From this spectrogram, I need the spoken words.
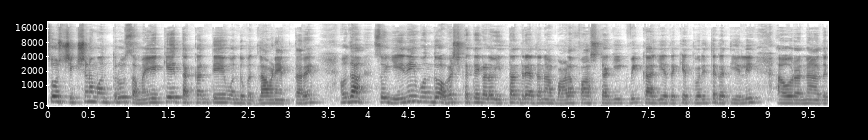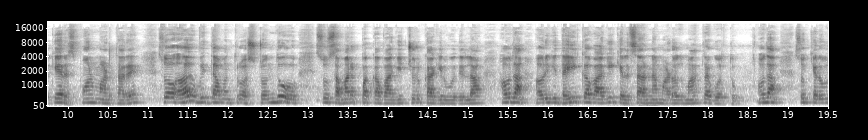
ಸೊ ಶಿಕ್ಷಣವಂತರು ಸಮಯಕ್ಕೆ ತಕ್ಕಂತೆ ಒಂದು ಬದಲಾವಣೆ ಆಗ್ತಾರೆ. ಹೌದಾ? ಸೊ ಏನೇ ಒಂದು ಅವಶ್ಯಕತೆಗಳು ಇತ್ತಂದರೆ ಅದನ್ನು ಭಾಳ ಫಾಸ್ಟಾಗಿ ಕ್ವಿಕ್ ಆಗಿ ಅದಕ್ಕೆ ತ್ವರಿತಗತಿಯಲ್ಲಿ ಅವರನ್ನು ಅದಕ್ಕೆ ರೆಸ್ಪಾಂಡ್ ಮಾಡ್ತಾರೆ. ಸೊ ಅವಿದ್ಯಾವಂತರು ಅಷ್ಟೊಂದು, ಸೊ ಸಮರ್ಪಕವಾಗಿ, ಚುರುಕಾಗಿರುವುದಿಲ್ಲ. ಹೌದಾ? ಅವರಿಗೆ ದೈಹಿಕವಾಗಿ ಕೆಲಸವನ್ನು ಮಾಡೋದು ಮಾತ್ರ ಗೊತ್ತು. ಹೌದಾ? ಸೊ ಕೆಲವು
